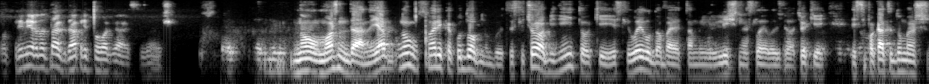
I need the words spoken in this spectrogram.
Вот примерно так, да, предполагается, значит. Ну, можно, да. Но я, ну, смотри, как удобно будет. Если что, объединить, то окей. Если лейлу добавить там и личное с лейлой сделать, окей. Если пока ты думаешь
